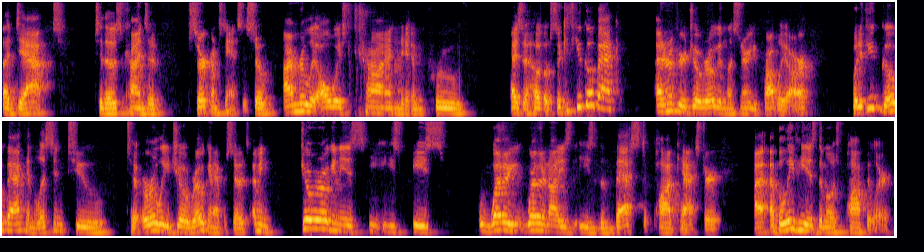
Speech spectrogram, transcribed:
adapt to those kinds of circumstances. So I'm really always trying to improve as a host. Like if you go back, I don't know if you're a Joe Rogan listener, you probably are, but if you go back and listen to to early Joe Rogan episodes, I mean, Joe Rogan is he's he's whether whether or not he's he's the best podcaster, I, I believe he is the most popular.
